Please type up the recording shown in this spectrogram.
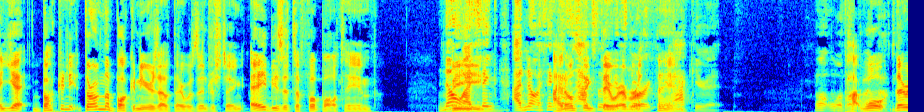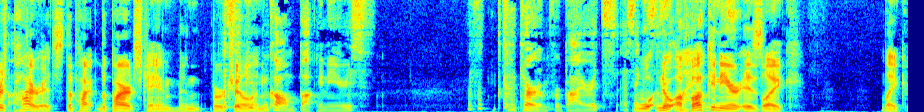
yeah, Buccaneer, throwing the Buccaneers out there was interesting. A because it's a football team. No, I B, think I know. I think I don't think they were ever a thing. Accurate. Well, well, Pi- well there was pirates. The pi- the pirates came and were I think you can call them buccaneers. That's a term for pirates. I think Well, no, a buccaneer is like, like,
